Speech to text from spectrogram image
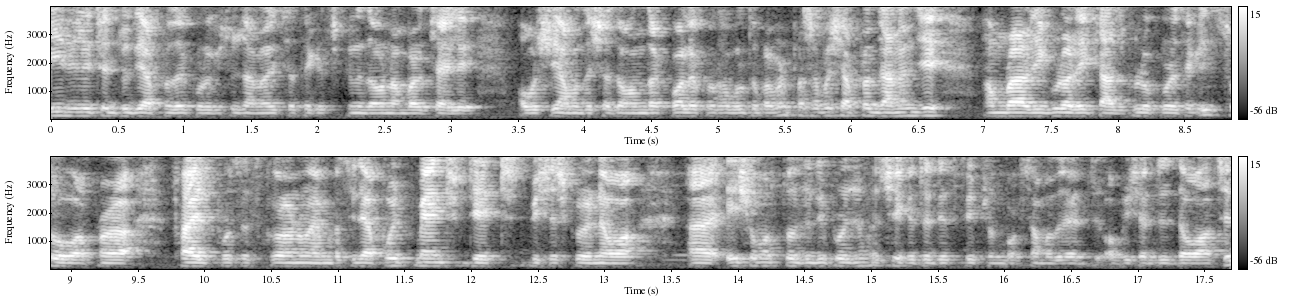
এই রিলেটেড যদি আপনাদের কোনো কিছু জানার ইচ্ছা থেকে স্ক্রিনে দেওয়া নাম্বার চাইলে অবশ্যই আমাদের সাথে অন দ্য কলে কথা বলতে পারবেন। পাশাপাশি আপনারা জানেন যে আমরা রেগুলার এই কাজগুলো করে থাকি সো আপনারা ফাইল প্রসেস করানো অ্যাম্বাসির অ্যাপয়েন্টমেন্ট ডেট বিশেষ করে নেওয়া এই সমস্ত যদি প্রয়োজন হয়, সেক্ষেত্রে ডিসক্রিপশন বক্সে আমাদের অফিস অ্যাড্রেস দেওয়া আছে।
